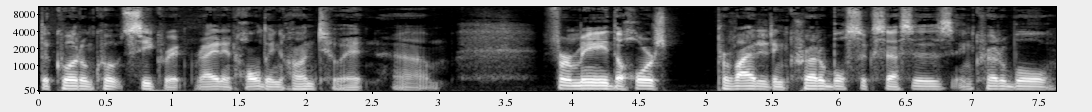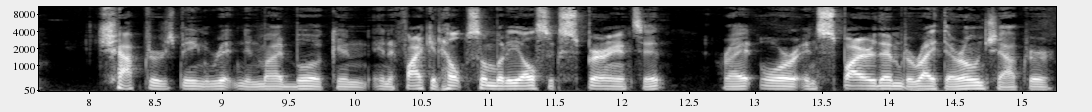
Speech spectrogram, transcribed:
the quote unquote secret, right? And holding on to it. Um, for me, the horse provided incredible successes, incredible chapters being written in my book. And, and if I could help somebody else experience it, right? Or inspire them to write their own chapter,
